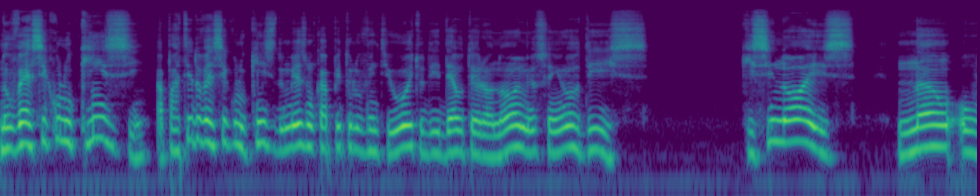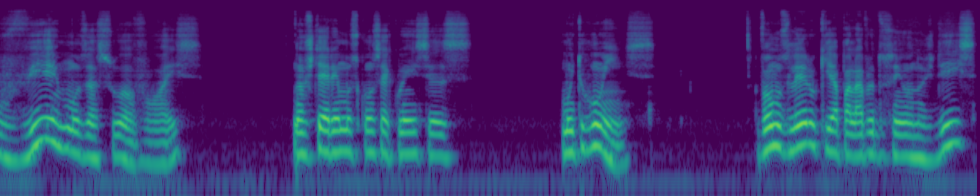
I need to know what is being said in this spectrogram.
No versículo 15, a partir do versículo 15 do mesmo capítulo 28 de Deuteronômio, o Senhor diz: que se nós não ouvirmos a sua voz, nós teremos consequências muito ruins. Vamos ler o que a palavra do Senhor nos diz?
